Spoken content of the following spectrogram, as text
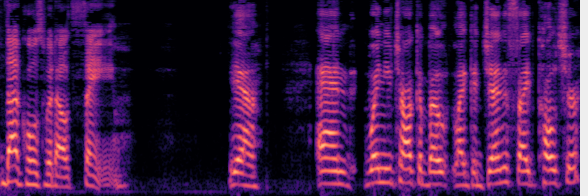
that goes without saying. Yeah. And when you talk about like a genocide culture,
